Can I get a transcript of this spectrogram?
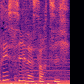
Par ici la sortie.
